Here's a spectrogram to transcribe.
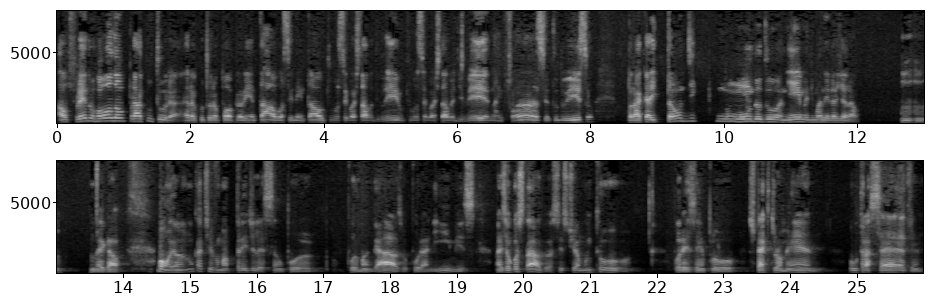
Alfredo Rolo para cultura? Era cultura pop oriental, ocidental, o que você gostava de ler, o que você gostava de ver na infância, tudo isso, para cair tão de, no mundo do anime de maneira geral. Uhum, legal. Bom, eu nunca tive uma predileção por, por mangás ou por animes, mas eu gostava, eu assistia muito, por exemplo, Spectrum Man, Ultra Seven,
